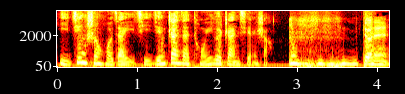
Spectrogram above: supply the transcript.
已经生活在一起，已经站在同一个战线上。嗯，对，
